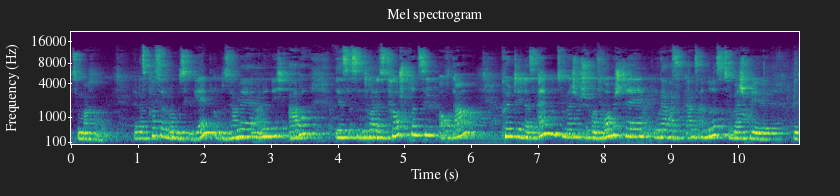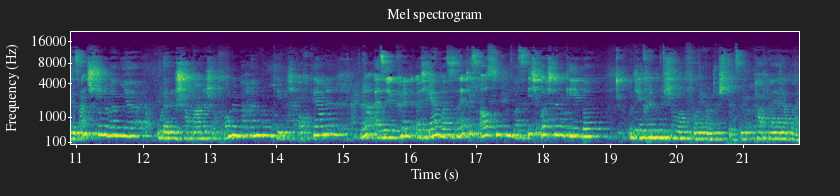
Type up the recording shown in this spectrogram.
zu machen. Denn das kostet immer ein bisschen Geld und das haben wir ja alle nicht. Aber es ist ein tolles Tauschprinzip. Auch da könnt ihr das Album zum Beispiel schon mal vorbestellen oder was ganz anderes, zum Beispiel eine Gesangsstunde bei mir oder eine schamanische Trommelbehandlung, gebe ich auch gerne. Ja, also ihr könnt euch gerne was Nettes aussuchen, was ich euch dann gebe und ihr könnt mich schon mal vorher unterstützen. Ein paar Flyer dabei.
